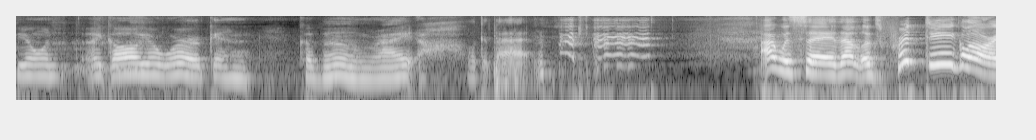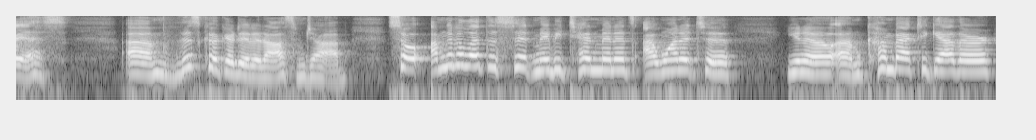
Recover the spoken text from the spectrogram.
You don't want like all your work and kaboom, right? Oh, look at that. I would say that looks pretty glorious. Um, this cooker did an awesome job. So I'm gonna let this sit maybe 10 minutes. I want it to, you know, um, come back together.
